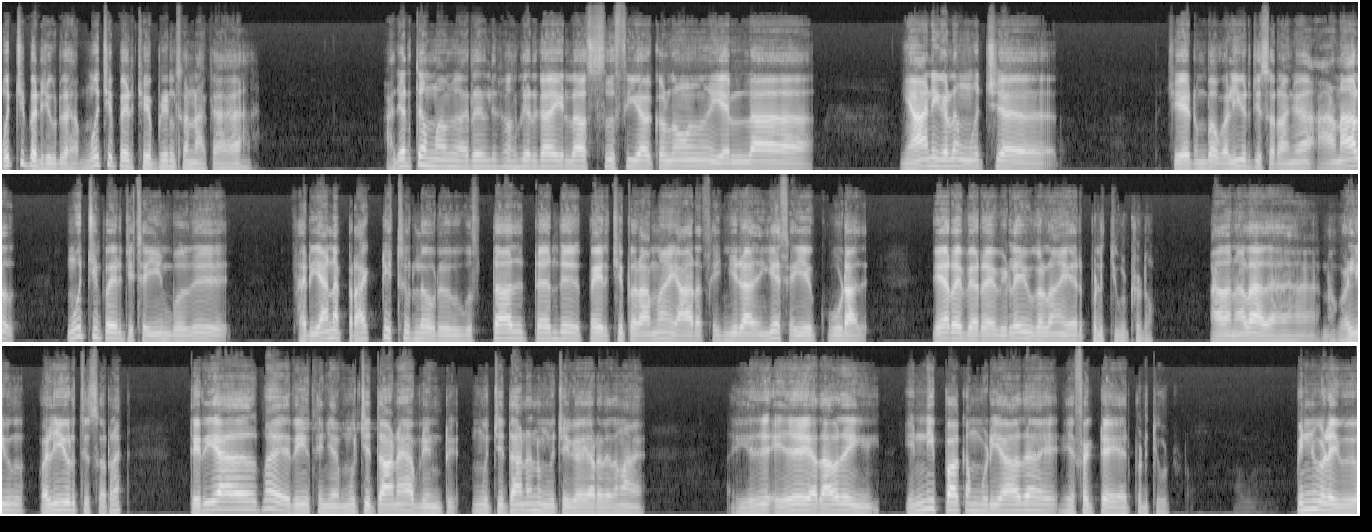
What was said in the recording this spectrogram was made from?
மூச்சு பயிற்சி கொடுத்தா மூச்சு பயிற்சி எப்படின்னு சொன்னாக்கா அதற்கு அதில் சொல்லியிருக்கா எல்லா சூஃபியாக்களும் எல்லா ஞானிகளும் மூச்சை செய்ய ரொம்ப வலியுறுத்தி சொல்கிறாங்க ஆனால் மூச்சு பயிற்சி செய்யும்போது சரியான ப்ராக்டிஸ் உள்ள ஒரு உஸ்தாதுட்டேருந்து பயிற்சி பெறாமல் யாரும் செஞ்சிடாதீங்க செய்யக்கூடாது. வேறு வேறு விளைவுகள்லாம் ஏற்படுத்தி விட்டுடும். அதனால் அதை நான் வலி வலியுறுத்தி சொல்கிறேன் தெரியாமல் எதையும் செஞ்ச மூச்சு தானே அப்படின்ட்டு. மூச்சு தானேன்னு மூச்சு வேறு விதமாக இது இது அதாவது எண்ணி பார்க்க முடியாத எஃபெக்டை ஏற்படுத்தி விட்டுடும். பின் விளைவு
